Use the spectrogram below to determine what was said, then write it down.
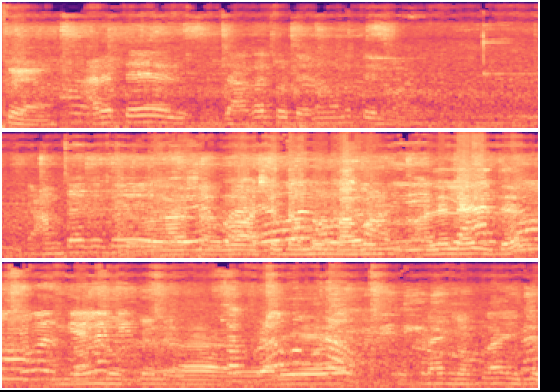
अरे ते जागा छोटी आहे ना म्हणून तेल मार आमच्या इथे सर्व असे दमून आलेले आहेत इथे. झोपला इथे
